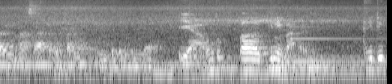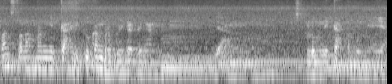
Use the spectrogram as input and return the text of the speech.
lagi masa ke depannya di gedung benda ya untuk eh, gini pak kehidupan setelah menikah itu kan berbeda dengan yang sebelum nikah tentunya ya.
